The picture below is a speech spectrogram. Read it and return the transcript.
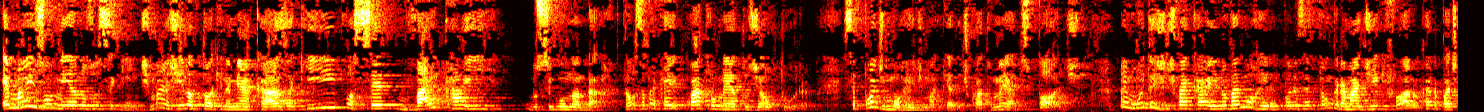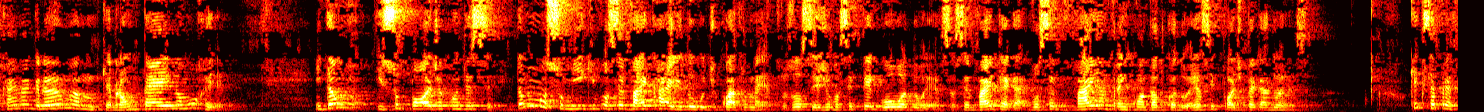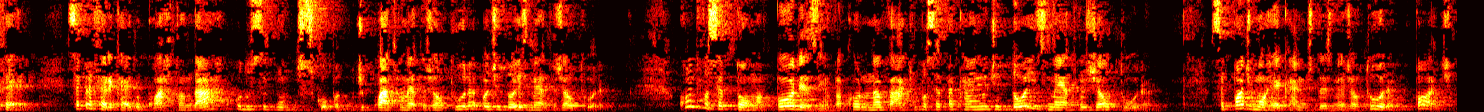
É mais ou menos o seguinte: imagina eu estou aqui na minha casa que você vai cair do segundo andar. Então você vai cair 4 metros de altura. Você pode morrer de uma queda de 4 metros? Pode. Mas muita gente vai cair e não vai morrer. Por exemplo, tem um gramadinho aqui fora, o cara pode cair na grama, quebrar um pé e não morrer. Então, isso pode acontecer. Então, vamos assumir que você vai cair do, de 4 metros, ou seja, você pegou a doença. Você vai pegar, você vai entrar em contato com a doença e pode pegar a doença. O que, que você prefere? Você prefere cair do quarto andar ou do segundo, desculpa, de 4 metros de altura ou de 2 metros de altura? Quando você toma, por exemplo, a Coronavac, você está caindo de 2 metros de altura. Você pode morrer caindo de 2 metros de altura? Pode.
